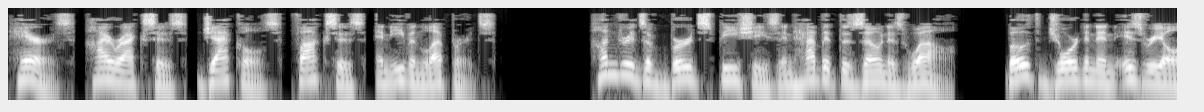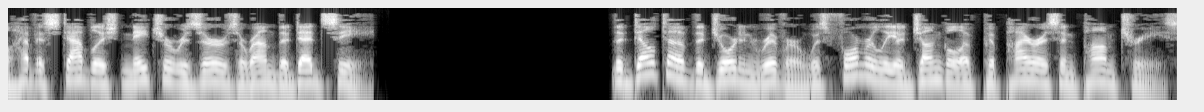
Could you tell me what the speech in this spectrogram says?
hares, hyraxes, jackals, foxes, and even leopards. Hundreds of bird species inhabit the zone as well. Both Jordan and Israel have established nature reserves around the Dead Sea. The delta of the Jordan River was formerly a jungle of papyrus and palm trees.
